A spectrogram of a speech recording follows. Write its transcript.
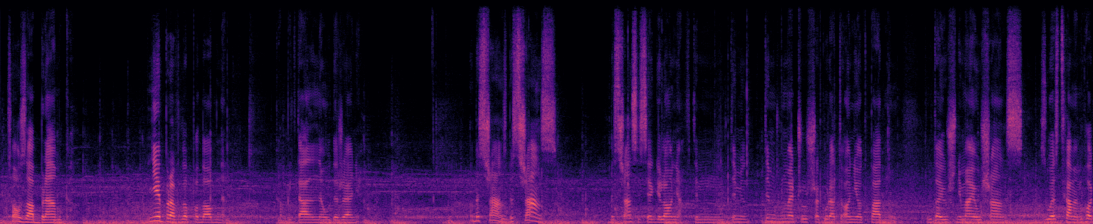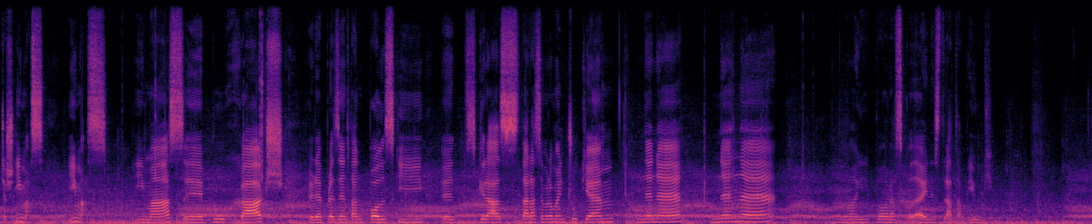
Co za bramka. Nieprawdopodobne. Kapitalne uderzenie. No bez szans, bez szans. Bez szans jest Jagiellonia. W tym, w tym, w tym dwumeczu już akurat oni odpadną. Tutaj już nie mają szans z West Hamem, chociaż Imas. Imas. Imas, y, Puchacz, reprezentant Polski, y, zgra z Tarasem Romańczukiem. Nene, Nene. No i po raz kolejny strata piłki.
